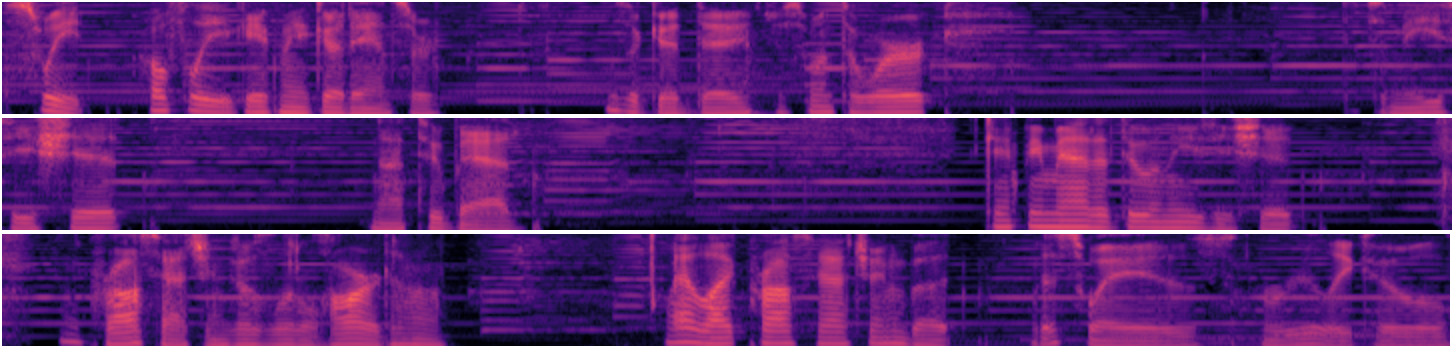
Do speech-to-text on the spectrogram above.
Sweet. Hopefully you gave me a good answer. It was a good day. Just went to work. Did some easy shit. Not too bad. Can't be mad at doing easy shit. Cross hatching goes a little hard, huh? I like cross hatching, but this way is really cool.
